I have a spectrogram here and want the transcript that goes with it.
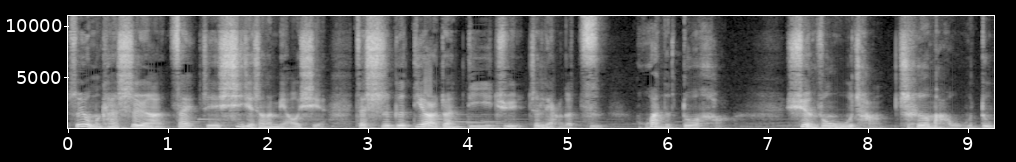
所以，我们看诗人啊，在这些细节上的描写，在诗歌第二段第一句这两个字换得多好，旋风无常，车马无度。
